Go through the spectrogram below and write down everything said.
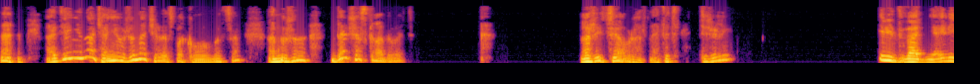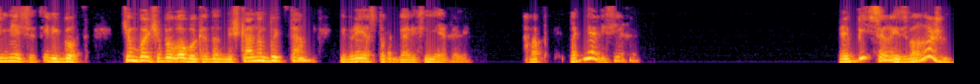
А день и ночь они уже начали распаковываться, а нужно дальше складывать. Ложить все обратно. Это тяжелее. Или два дня, или месяц, или год. Чем больше было облако над мешканом быть там, евреи споткались, не ехали. А поднялись, ехали. Рябицер из Воложин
